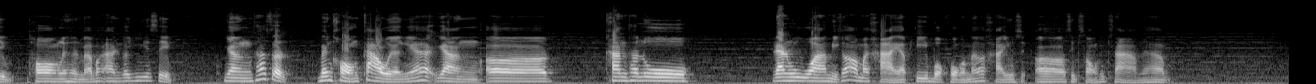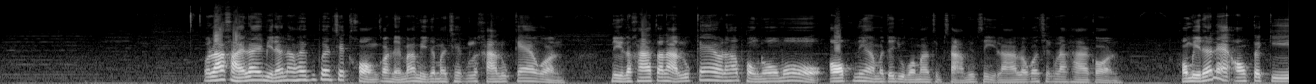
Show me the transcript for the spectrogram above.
70 ทองเลยเห็นไหมบางอันก็ 20 อย่างถ้าเกิดเป็นของเก่าอย่างเงี้ย อย่างเอ่อคันธนูดันวัวมีก็เอามาขายครับ ตีบวกหกกันแม่ก็ขายอยู่เอ่อสิบสองสิบสามนะครับ เวลาขายอะไรมีแนะนำให้เพื่อนๆเช็คของก่อนเห็นไหมมีจะมาเช็คราคาลูกแก้วก่อนนี่ราคาตลาดลูกแก้วนะครับ ของโนโมออฟเนี่ยมันจะอยู่ประมาณ 13-14 ล้านเราก็เช็คราคาก่อน ของมีได้แลออกตะกี้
